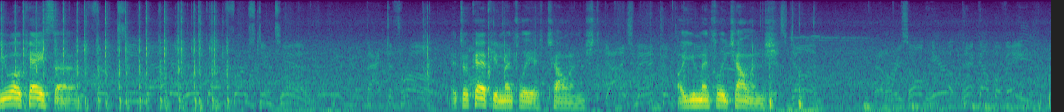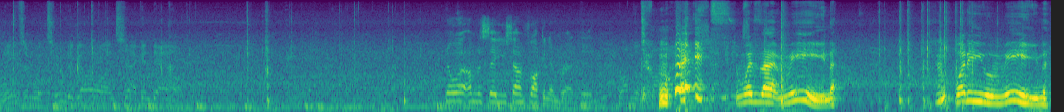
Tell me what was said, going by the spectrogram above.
10. you okay, throw. It's okay if you're mentally challenged. Got his man complete. Are you mentally challenged? It's done. And the result here, a pickup of eight. Leaves him with two to go on second down. You know what? I'm gonna say you sound fucking inbred, dude. From the five, what? What does that mean? What do you mean? Looking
